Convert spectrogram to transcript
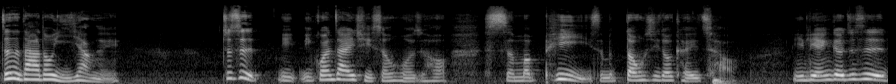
真的大家都一样诶。就是你，你关在一起生活之后，什么屁，什么东西都可以吵。你连一个就是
